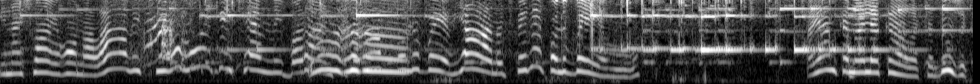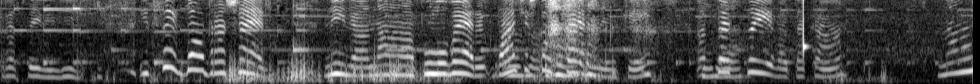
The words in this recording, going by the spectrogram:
і знайшла його на лавиці. Ого, який чемний баранчик. Ага, полюбив. Яночка, йди полюби його. А Янка налякалася, дуже красиві вівці. І з цих добра шерсть. Ліля на пуловери. Бачиш, Ага. там темненький. А це сива така. Ну,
